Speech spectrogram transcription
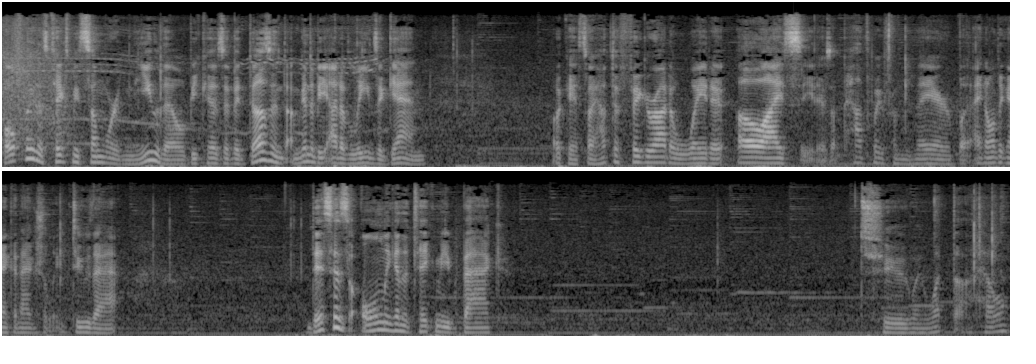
Hopefully this takes me somewhere new, though, because if it doesn't, I'm going to be out of leads again. Okay, so I have to figure out a way to... Oh, I see. There's a pathway from there, but I don't think I can actually do that. This is only going to take me back to... Wait, what the hell?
